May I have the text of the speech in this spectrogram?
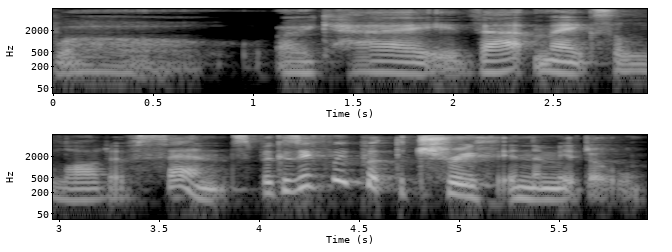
"Whoa, okay, that makes a lot of sense." Because if we put the truth in the middle,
